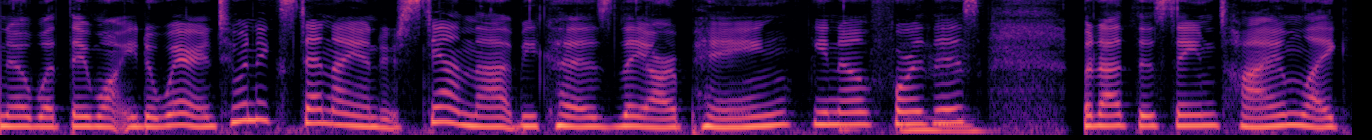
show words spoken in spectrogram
know what they want you to wear. And to an extent i understand that because they are paying you know for mm-hmm. this. But at the same time like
